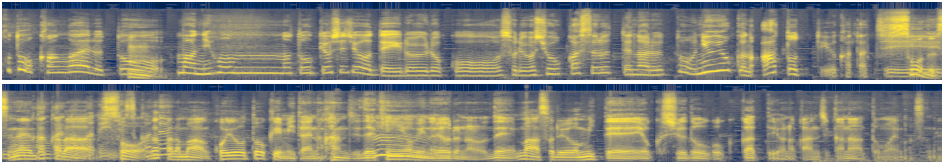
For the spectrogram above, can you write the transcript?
ことを考えると、うん、まあ、日本の東京市場でいろいろこうそれを消化するってなるとニューヨークの後っていう形そうですね。だからそう。だからまあ雇用統計みたいな感じで金曜日の夜なので、うん、まあそれを見て翌週どう動くかっていうような感じかなと思いますね。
